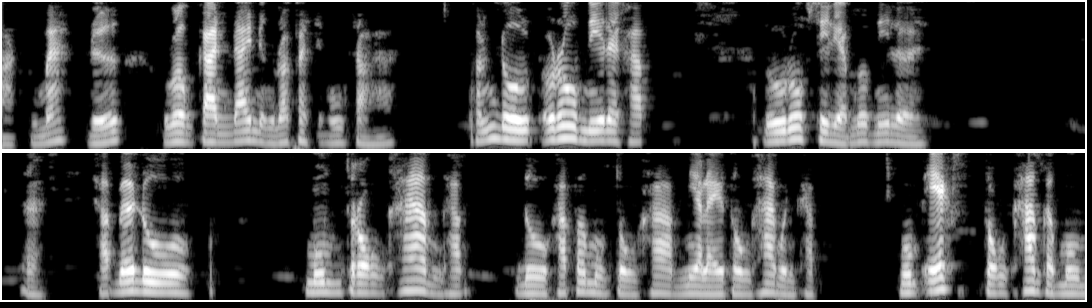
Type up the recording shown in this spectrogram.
ากถูกไหมหรือรวมกันได้ 180 องศาเพราะนั้นดูรูปนี้เลยครับ ดูรูปสี่เหลี่ยมรูปนี้เลยอะครับแล้วดูมุมตรงข้ามครับ ดูครับว่ามุมตรงข้ามมีอะไรตรงข้ามกันครับ มุม x ตรงข้ามกับมุม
